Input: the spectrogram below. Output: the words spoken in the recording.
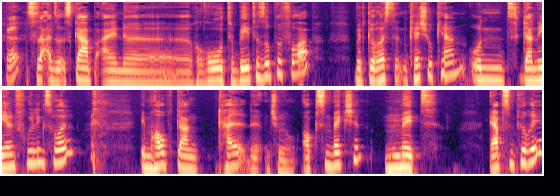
Also es gab eine rote Beetesuppe vorab mit gerösteten Cashewkernen und Garnelen-Frühlingsrollen. Im Hauptgang kal äh, Entschuldigung, Ochsenbäckchen mit Erbsenpüree.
